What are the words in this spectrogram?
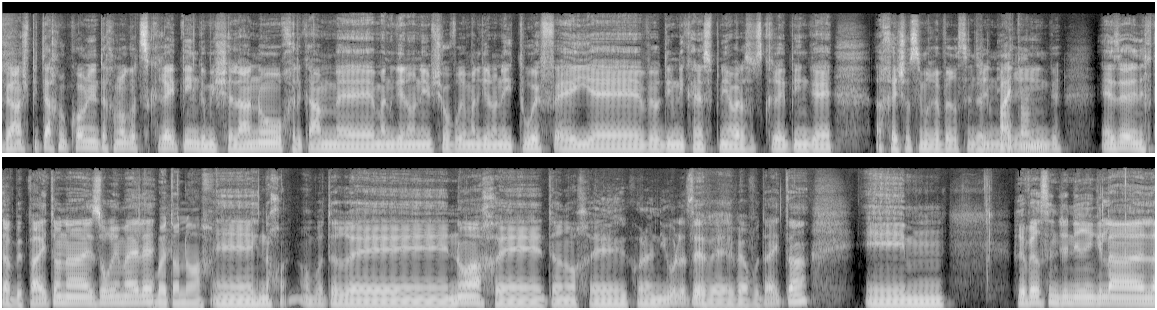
וממש פיתחנו כל מיני טכנולוגיות scraping משלנו חלקם אה, מנגנונים שעוברים מנגנוני 2FA אה, ויודעים להיכנס פנימה ולעשות scraping אה, אחרי שעושים reverse engineering. אה, זה נכתב ב Python האזורים האלה. הרבה יותר נוח. אה, נכון הרבה יותר אה, נוח אה, יותר נוח אה, כל הניהול הזה ועבודה איתה. אה, reverse engineering ל, ל,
